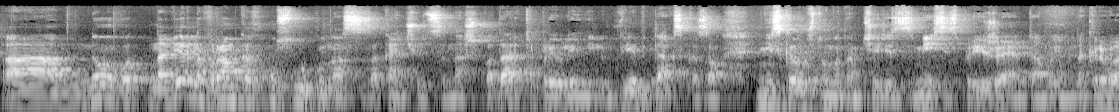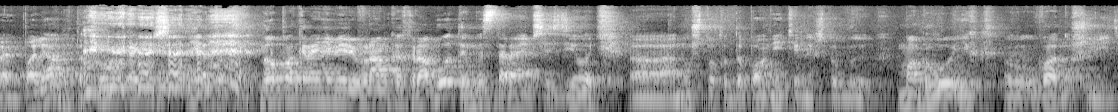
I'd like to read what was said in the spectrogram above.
А, но вот, наверное, в рамках услуг у нас заканчиваются наши подарки, проявление любви, я бы так сказал. Не скажу, что мы там через месяц приезжаем там и накрываем поляну, такого, конечно, нет. Но, по крайней мере, в рамках работы мы стараемся сделать э, ну, что-то дополнительное, чтобы могло их воодушевить.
